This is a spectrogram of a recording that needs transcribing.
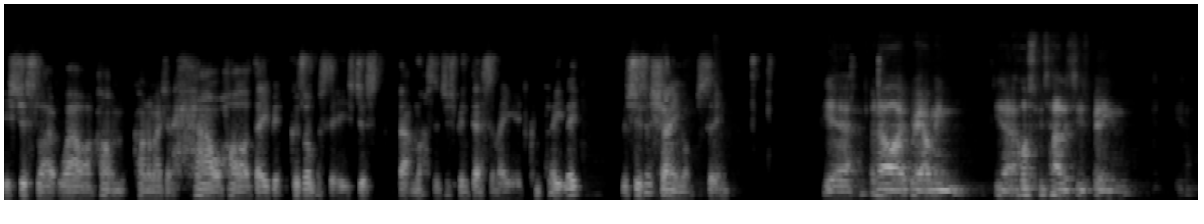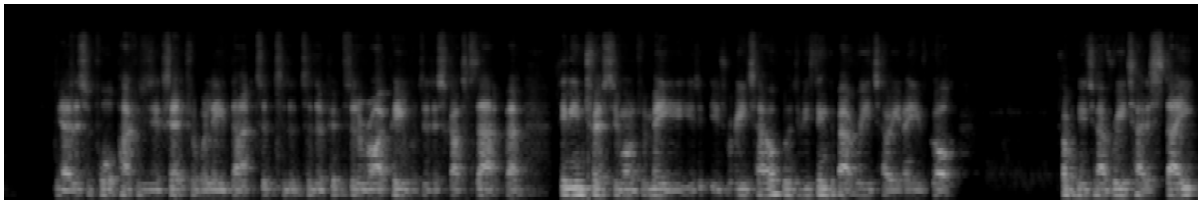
it's just like wow i can't can't imagine how hard they've been because obviously it's just that must have just been decimated completely which is a shame obviously. Yeah no i agree. I mean you know hospitality has been you know the support packages etc we'll leave that to, to, the, to the to the right people to discuss that. But i think the interesting one for me is, is retail. Because if you think about retail you know you've got companies who have retail estate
